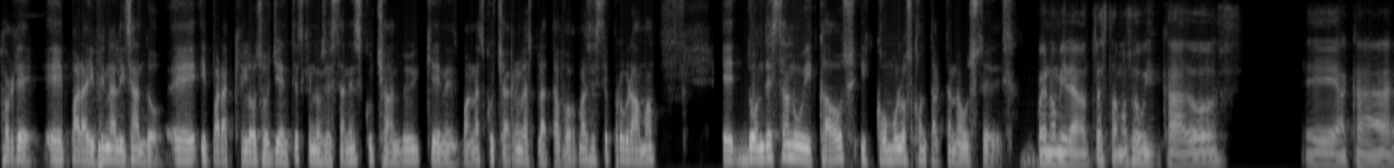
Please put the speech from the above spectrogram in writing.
Jorge, eh, para ir finalizando y para que los oyentes que nos están escuchando y quienes van a escuchar en las plataformas este programa, ¿dónde están ubicados y cómo los contactan a ustedes? Bueno, mira, nosotros estamos ubicados acá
